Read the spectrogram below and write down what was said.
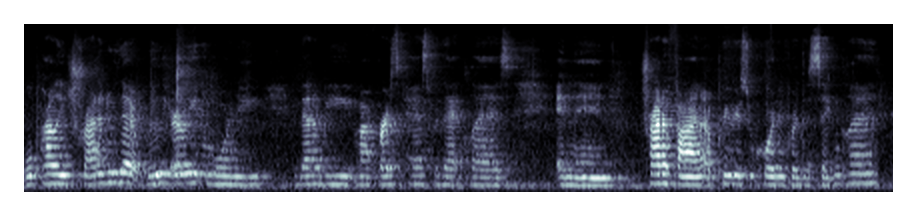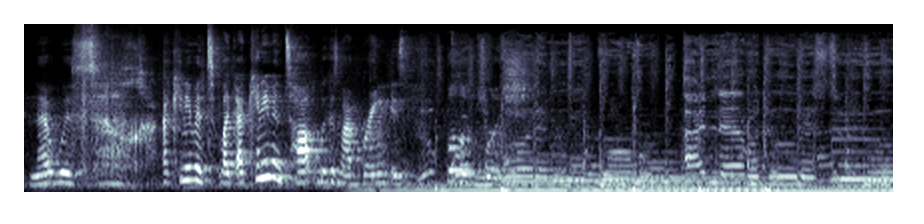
will probably try to do that really early in the morning. That'll be my first pass for that class. and then try to find a previous recording for the second class. And that was, ugh, I can't even, like, I can't even talk because my brain is full of mush. I never do this to you.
